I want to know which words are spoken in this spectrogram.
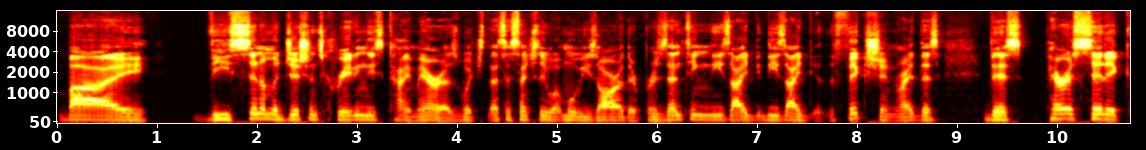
by these cinemagicians creating these chimeras, which that's essentially what movies are. They're presenting these ide- these ide- fiction, right? This this parasitic.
